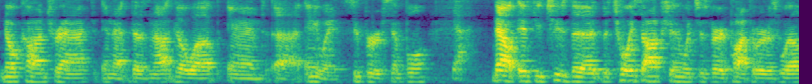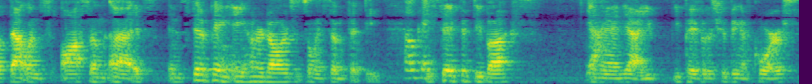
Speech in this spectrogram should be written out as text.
no contract, and that does not go up. And uh, anyway, super simple. Yeah. Now, if you choose the the choice option, which is very popular as well, that one's awesome. Uh, it's instead of paying eight hundred dollars, it's only seven fifty. Okay. You save fifty bucks, Yeah. and then yeah, you, you pay for the shipping, of course.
